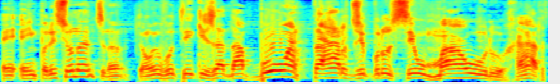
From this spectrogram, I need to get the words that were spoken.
É, é impressionante, né? Então eu vou ter que já dar boa tarde para o seu Mauro Hart.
